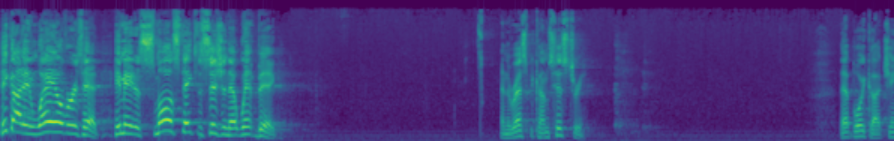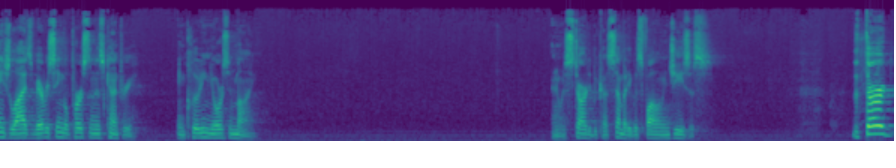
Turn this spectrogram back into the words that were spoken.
He got in way over his head. He made a small stakes decision that went big. And the rest becomes history. That boycott changed the lives of every single person in this country, including yours and mine. And it was started because somebody was following Jesus. The third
